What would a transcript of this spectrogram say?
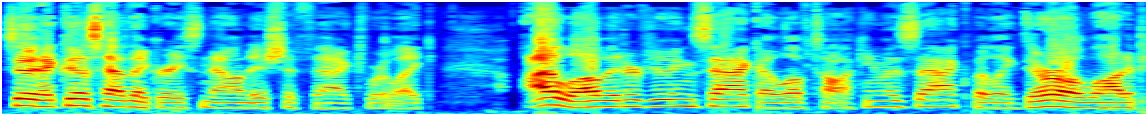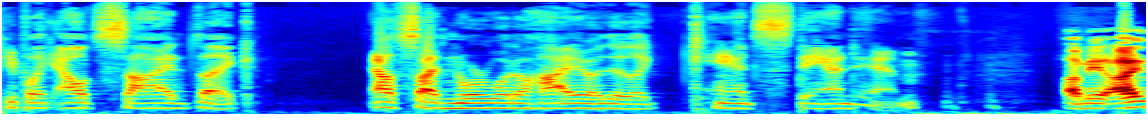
So it does have that Grayson Allen-ish effect where like I love interviewing Zach. I love talking with Zach, but like there are a lot of people like outside like outside Norwood, Ohio that like can't stand him. I mean, I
